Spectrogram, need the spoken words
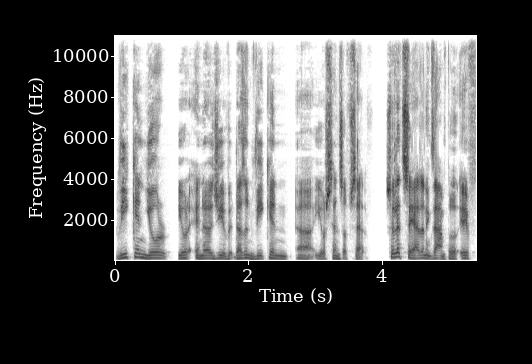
weaken your your energy. It doesn't weaken uh, your sense of self. So let's say, as an example, if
